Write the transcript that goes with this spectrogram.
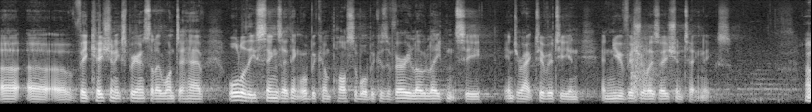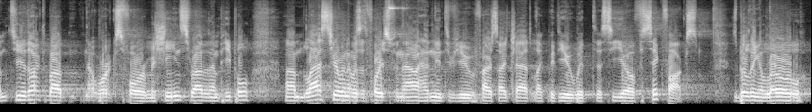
uh, a, a vacation experience that I want to have. All of these things I think will become possible because of very low latency interactivity and, and new visualization techniques. Um, so you talked about networks for machines rather than people. Um, last year when I was at Forest for Now, I had an interview, fireside chat, like with you, with the CEO of Sigfox. He's building a low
